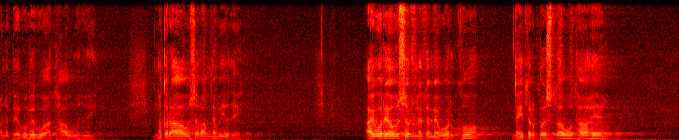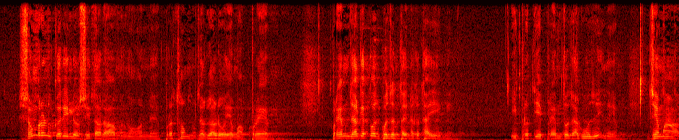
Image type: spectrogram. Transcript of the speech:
અને ભેગું ભેગું આ થવું જોઈએ. નકર આ અવસર આમને વયો જાય. આવ્યો રે અવસરને તમે ઓળખો, નહીતર પસ્તાવો થાહે. સમરણ કરી લ્યો સીતારામનો અને પ્રથમ જગાડો એમાં પ્રેમ. પ્રેમ જાગે તો જ ભજન થાય, નકર થાય નહીં. એ પ્રત્યે પ્રેમ તો જાગવું જોઈએ ને એમ. જેમાં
